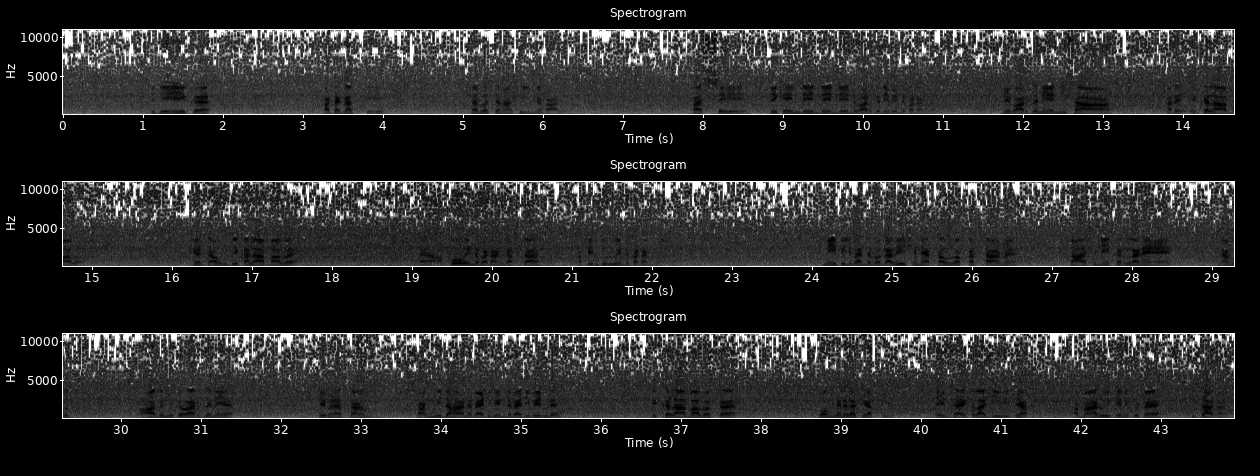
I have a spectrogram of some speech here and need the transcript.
ඉතින් ඒක හටගත්තේ ਸਰවචනාසි ඉන්න කාලේ. පස්සේ ඒක එnde end end end වර්ධනය වෙන්න පටන් ගන්නවා. මේ වර්ධනය නිසා අර එකලා බව එතන හුදේකලා බව අපෝ වෙන්න පටන් ගත්තා අපෙන් දුර වෙන්න පටන් ගත්තා මේ පිළිබඳව ගවේෂණයක් කවුරුවක් අත්තාම ශාසනය කරලා නැහැ නමුත් ආගමික වර්ධනය එහෙම නැත්නම් සංවිධාන වැඩි වෙන්න වැඩි වෙන්න එකලා බවක කොන් වෙන ගතියක් තියෙනවා ඒ නිසා එකලා ජීවිතයක් අමාරුයි කෙනෙකුට හිතා ගන්න.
